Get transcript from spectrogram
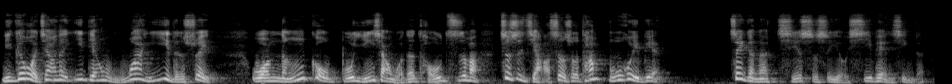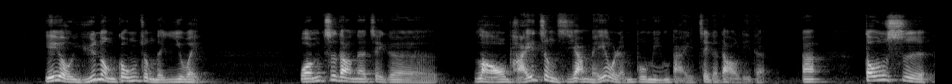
你给我加了一点五万亿的税。我能够不影响我的投资吗？这是假设说它不会变。这个呢，其实是有欺骗性的，也有愚弄公众的意味。我们知道呢，这个老牌政治家没有人不明白这个道理的啊，都是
